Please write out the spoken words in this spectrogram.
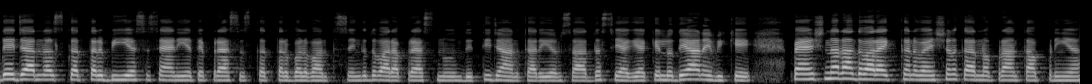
ਦੇ ਜਨਰਲ ਸਕੱਤਰ ਬੀਐਸ ਸੈਣੀ ਅਤੇ ਪ੍ਰੈਸ ਸਕੱਤਰ ਬਲਵੰਤ ਸਿੰਘ ਦੁਆਰਾ ਪ੍ਰੈਸ ਨੂੰ ਦਿੱਤੀ ਜਾਣਕਾਰੀ ਅਨੁਸਾਰ ਦੱਸਿਆ ਗਿਆ ਕਿ ਲੁਧਿਆਣੇ ਵਿਖੇ ਪੈਨਸ਼ਨਰਾਂ ਦੁਆਰਾ ਇੱਕ ਕਨਵੈਨਸ਼ਨ ਕਰਨ ਉਪਰੰਤ ਆਪਣੀਆਂ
